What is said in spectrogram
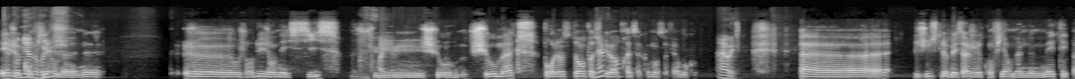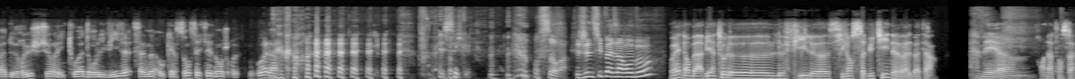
Et je confirme. Aujourd'hui, j'en ai 6. Je, suis au, max pour l'instant parce que après, ça commence à faire beaucoup. Ah oui. Euh, juste le message, je confirme, ne mettez pas de ruches sur les toits dans les villes, ça n'a aucun sens et c'est dangereux. Voilà. D'accord. On saura. Je ne suis pas un robot Ouais, non, bah bientôt le, le fil euh, Silence Sabutine, euh, Albatar. Ah, mais on attend ça.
